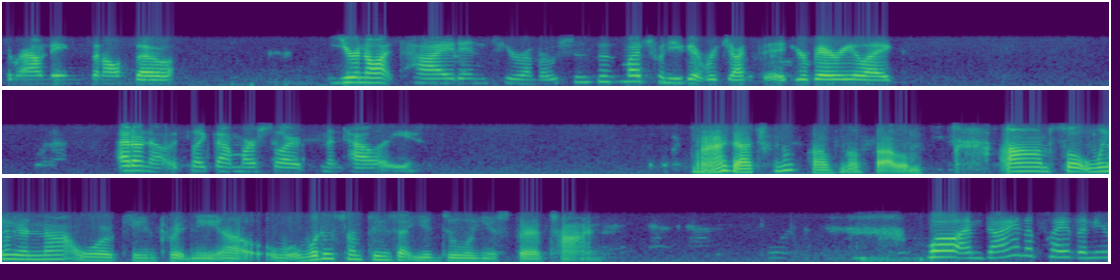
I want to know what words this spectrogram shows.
surroundings, and also you're not tied into your emotions as much when you get rejected. You're very like I don't know, it's like that martial arts mentality. I got you. No problem. No problem. Um, so when you're not working, Brittany, uh, what are some things that you do in your spare time? Well, I'm dying to play the new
